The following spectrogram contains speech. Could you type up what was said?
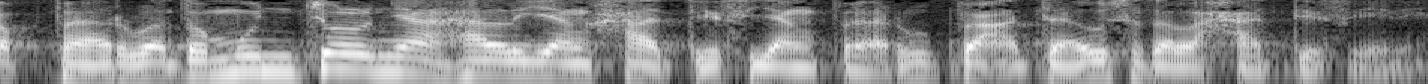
kebaruan atau munculnya hal yang hadis yang baru ba'dahu setelah hadis ini.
